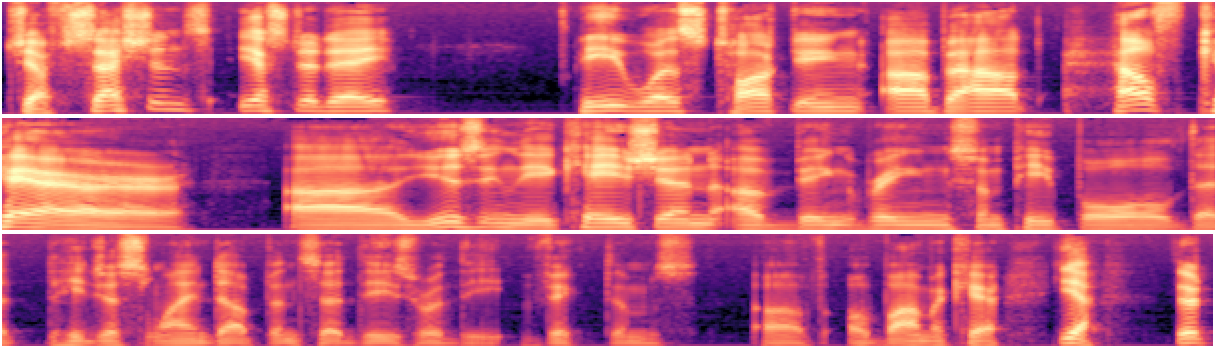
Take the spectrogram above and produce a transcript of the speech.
Jeff Sessions yesterday, he was talking about health care, uh, using the occasion of being bringing some people that he just lined up and said these were the victims of Obamacare. Yeah, there are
